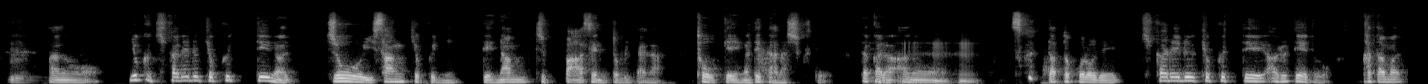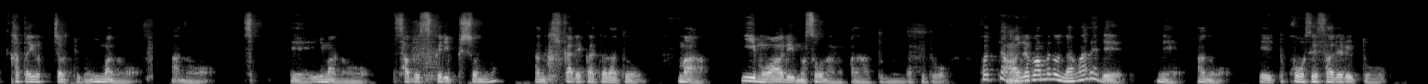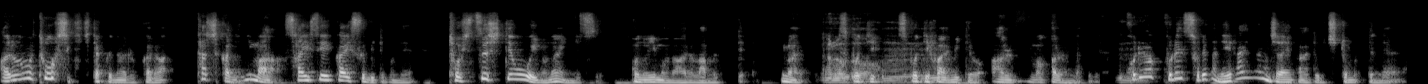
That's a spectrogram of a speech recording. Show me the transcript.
あの、よく聴かれる曲っていうのは上位3曲にって何十パーセントみたいな統計が出たらしくて。だから、あの、作ったところで聴かれる曲ってある程度偏っちゃうっていうのは今の、あの、えー、今のサブスクリプションのあの聞かれ方だと、まあ、いいも悪いもそうなのかなと思うんだけど、こうやってアルバムの流れでね、あの、えっ、ー、と、構成されると、アルバムを通して聴きたくなるから、確かに今、再生回数見てもね、突出して多いのないんですよ。この今のアルバムって。今、 Spoti、Spotify 見てある、わかるんだけど、これは、これ、それが狙いなんじゃないかなとちょっと思ってんだよね。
